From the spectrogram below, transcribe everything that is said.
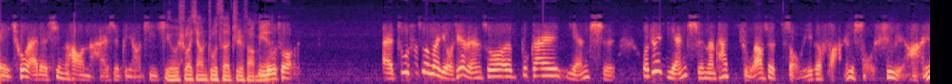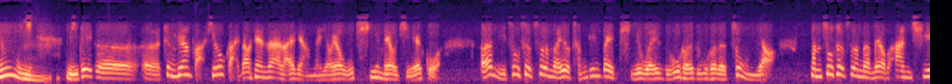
给出来的信号呢还是比较积极。比如说像注册制方面，比如说，哎，注册制呢，有些人说不该延迟。我觉得延迟呢，它主要是走一个法律手续啊，因为你你这个呃证券法修改到现在来讲呢，遥遥无期，没有结果，而你注册制呢又曾经被提为如何如何的重要，那么注册制呢没有按期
